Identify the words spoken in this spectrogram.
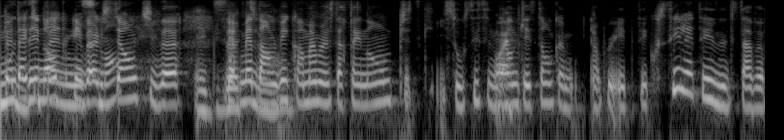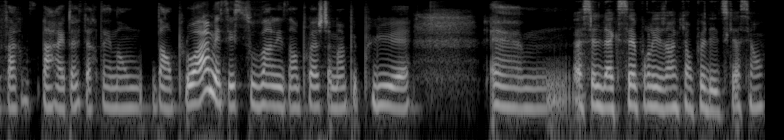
mot peut-être une autre révolution qui va permettre d'enlever quand même un certain nombre, puis ça aussi c'est une Ouais. grande question comme un peu éthique aussi là, ça va faire disparaître un certain nombre d'emplois, mais c'est souvent les emplois justement un peu plus euh, euh, Facile d'accès pour les gens qui ont peu d'éducation.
